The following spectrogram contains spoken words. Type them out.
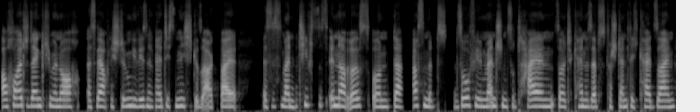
auch heute denke ich mir noch, es wäre auch nicht schlimm gewesen, hätte ich es nicht gesagt, weil es ist mein tiefstes Inneres und das mit so vielen Menschen zu teilen, sollte keine Selbstverständlichkeit sein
